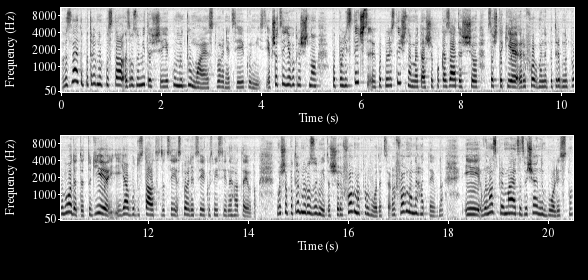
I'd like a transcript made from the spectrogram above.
Ви знаєте, потрібно постав... зрозуміти, що яку мету має створення цієї комісії. Якщо це є виключно популістич... популістична мета, щоб показати, що все ж таки реформи не потрібно проводити, тоді я буду ставити до цієї створення цієї комісії негативно. Тому що потрібно розуміти, що реформа проводиться, реформа негативна, і вона сприймається звичайно болісно.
